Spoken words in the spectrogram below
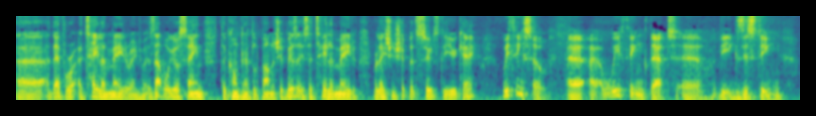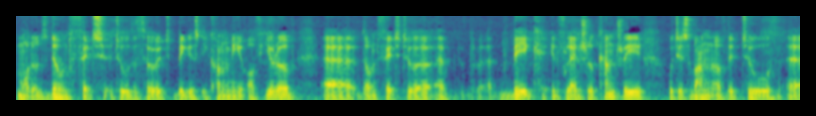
uh, therefore a tailor-made arrangement. Is that what you're saying the continental partnership is? It's a tailor-made relationship that suits the uk we think so. Uh, we think that uh, the existing models don't fit to the third biggest economy of Europe, uh, don't fit to a, a, a, big influential country, which is one of the two uh,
